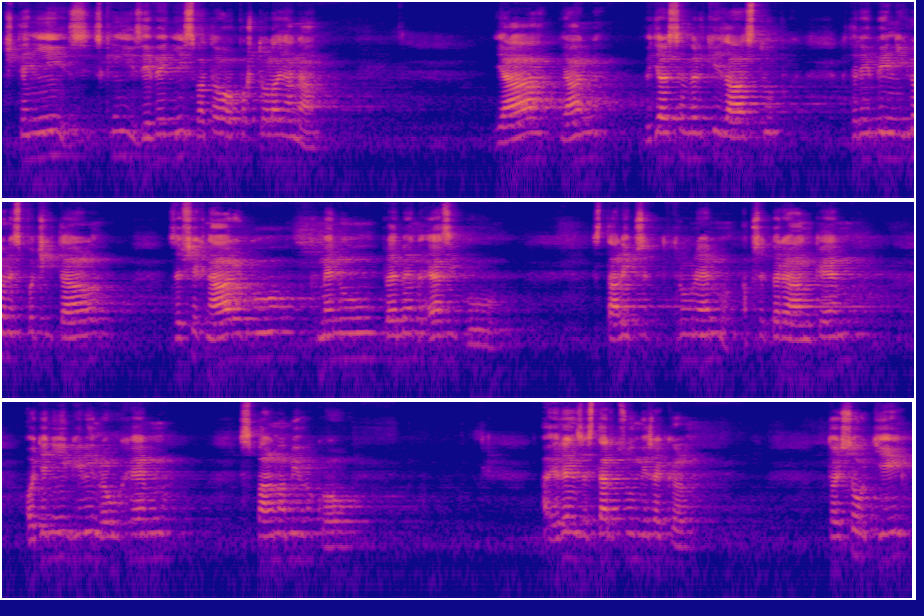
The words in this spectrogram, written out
Čtení z knihy Zjevení svatého apoštola Jana. Já, Jan, viděl jsem velký zástup, který by nikdo nespočítal, ze všech národů, kmenů, plemen a jazyků. Stáli před trůnem a před beránkem, odění bílým rouchem, s palmami v rukou. A jeden ze starců mi řekl, to jsou ti,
